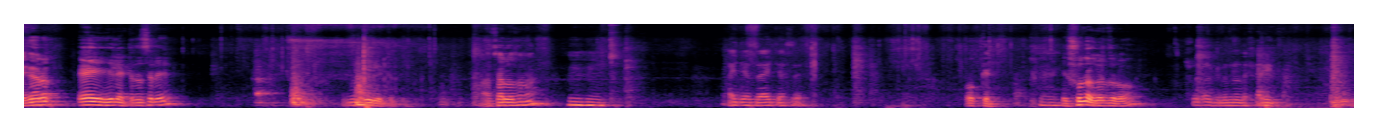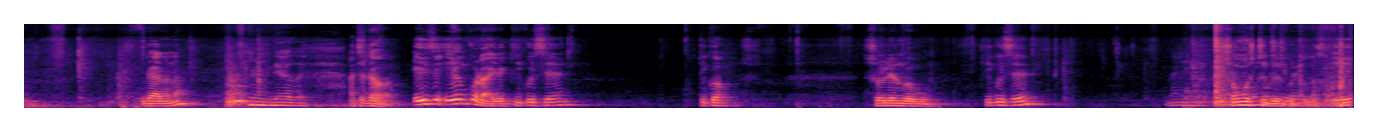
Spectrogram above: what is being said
এগারো এই হিল একটা আছে রে। আচ্ছা আলোচনা না? হুম হুম। আইতেছে আইতেছে। ওকে। এই সোজা করে ধরো। সোজা করে দিলে খাই দেখা যায় না? হুম দেখা যায়। আচ্ছা দেখো এই যে এই অঙ্কটা এটা কি কইছে? তুই ক। শৈলেন বাবু কি কইছে? সমষ্টি বের করতে গেছে এই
